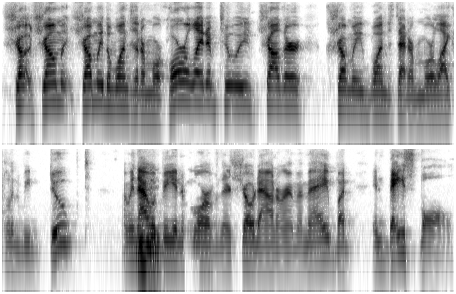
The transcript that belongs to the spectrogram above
show show me show me the ones that are more correlative to each other. Show me ones that are more likely to be duped. I mean, that would mm-hmm. be in more of the showdown or MMA, but in baseball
